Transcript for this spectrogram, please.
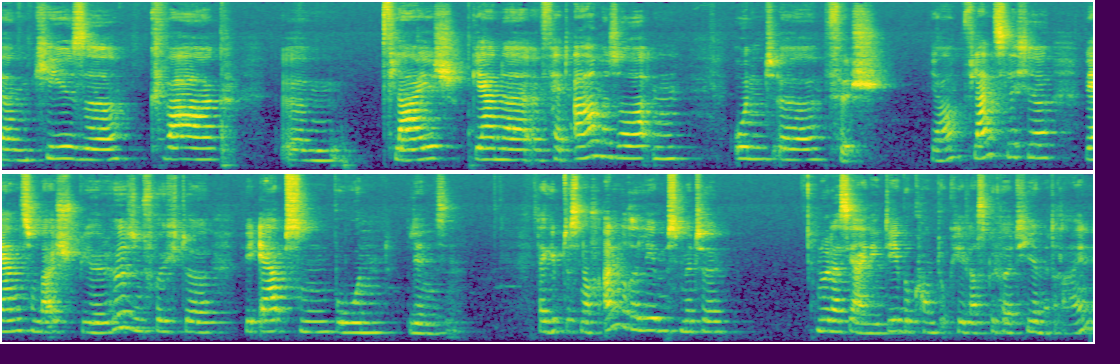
ähm, Käse, Quark, ähm, Fleisch, gerne äh, fettarme Sorten und äh, Fisch. Ja? Pflanzliche wären zum Beispiel Hülsenfrüchte wie Erbsen, Bohnen, Linsen. Da gibt es noch andere Lebensmittel, nur dass ihr eine Idee bekommt, okay, was gehört hier mit rein.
